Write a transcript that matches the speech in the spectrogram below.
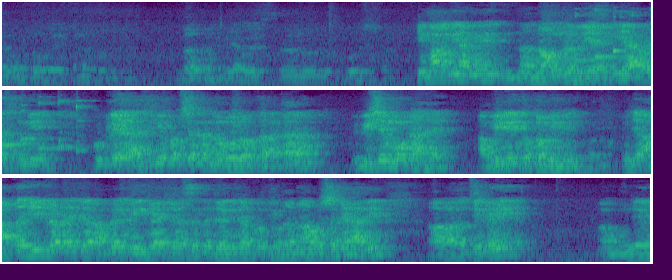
वगैरे त्यांना म्हणजे यावेळेस अं, बोलू शकतात. ही मागणी आम्ही लावून धरली आहे की यावेळेस तुम्ही कुठल्याही राजकीय पक्षांना न बोलवता कारण विषय मोठा आहे अभिनय तो कमी नाही. म्हणजे आता ही लढाई जर आपल्याला जिंकायची असेल तर जनजागृती करणं आवश्यक आहे आणि जे काही म्हणजे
